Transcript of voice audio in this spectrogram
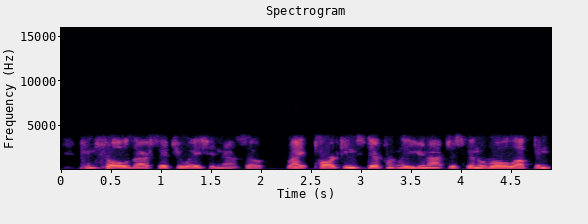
controls our situation now. So, right, parking's differently. You're not just going to roll up and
